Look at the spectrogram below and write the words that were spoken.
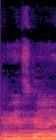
Christmas.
